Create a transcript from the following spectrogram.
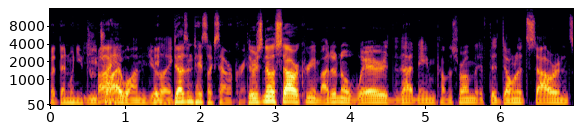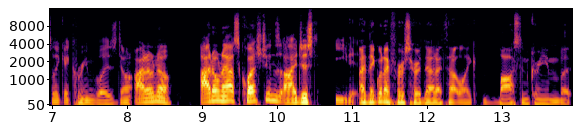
But then when you, You, try, try it, one, you're like, it like, doesn't taste like sour cream. there's no sour cream. I don't know where that name comes from. If the donut's sour and it's like a cream glazed donut, I don't know. I don't ask questions. I just eat it. I think when I first heard that, I thought like Boston cream, but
